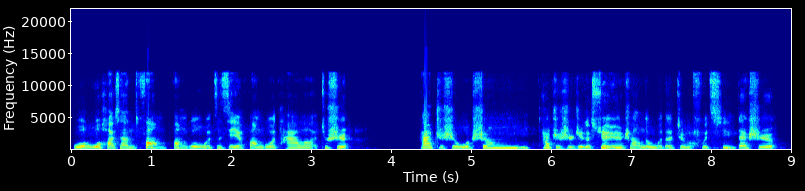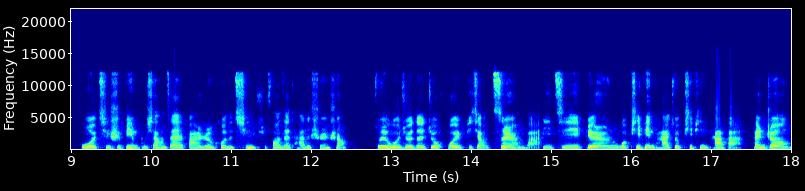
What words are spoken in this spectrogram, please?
我我好像放放过我自己，也放过他了。就是他只是我生，他只是这个血缘上的我的这个父亲，但是我其实并不想再把任何的情绪放在他的身上，所以我觉得就会比较自然吧。以及别人如果批评他，就批评他吧，反正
